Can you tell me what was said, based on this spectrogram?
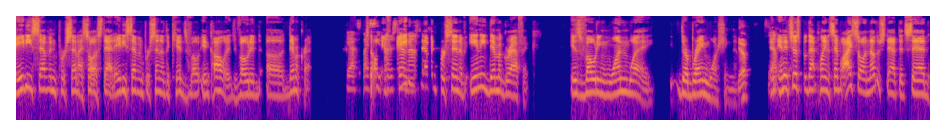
87%, I saw a stat, 87% of the kids vote in college voted uh, Democrat. Yes, I So see. if Understand that. 87% of any demographic is voting one way, they're brainwashing them. Yep. And, and it's just that plain and simple. I saw another stat that said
